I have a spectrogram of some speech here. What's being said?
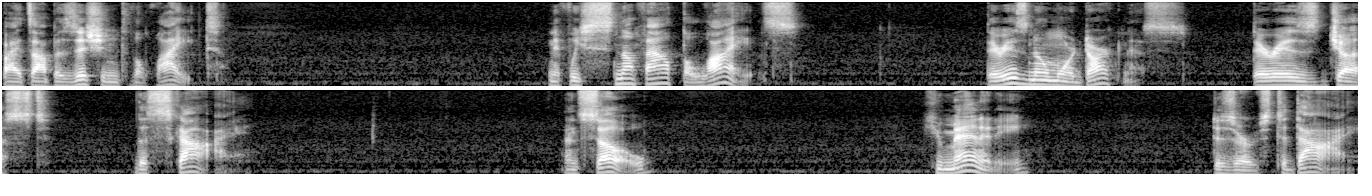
by its opposition to the light. And if we snuff out the lights, there is no more darkness. There is just the sky. And so, humanity deserves to die.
